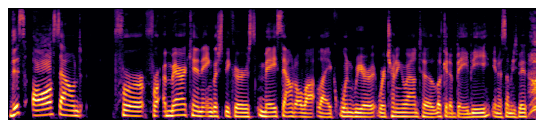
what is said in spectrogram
This all sound for for American English speakers may sound a lot like when we're we're turning around to look at a baby, you know, somebody's baby.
